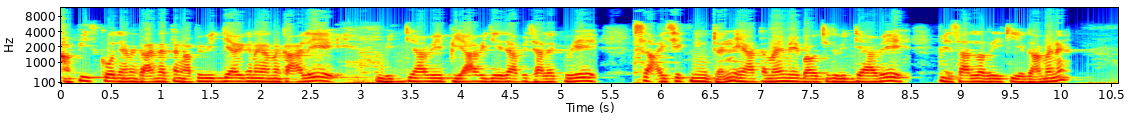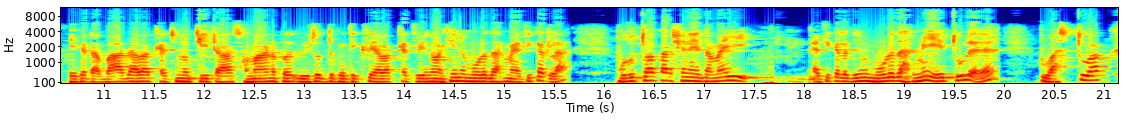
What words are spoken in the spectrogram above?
අපි ඉස්කෝලේ යන කාලේ නැත්නම් අපි විද්‍යාව ඉගෙන ගන්න කාලේ විද්‍යාවේ පියා විදිහට අපි සැලකුවේ අයිසෙක් නිව්ටන්. එයා තමයි මේ භෞතික විද්‍යාවේ මේ සරල රේඛීය ගමන ඒකට බාධාවක් ඇතිවෙනොත් ඊට සමාන විරුද්ධ ප්‍රතික්‍රියාවක් ඇති වෙනවා කියන මූල ධර්ම ඇති කරලා ගුරුත්වාකර්ෂණය තමයි ඇති කළ දෙන මූල ධර්මයේ ඒ තුල වස්තුවක්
